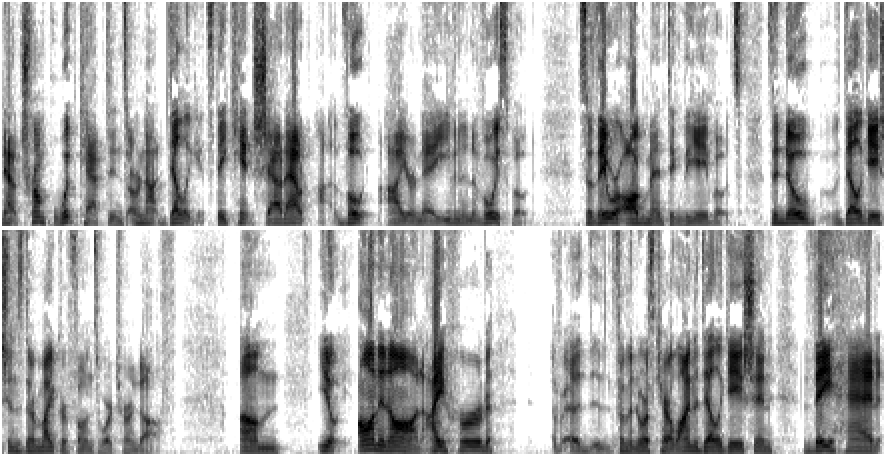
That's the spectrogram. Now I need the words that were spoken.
Now, Trump whip captains are not delegates. They can't shout out uh, vote aye or nay, even in a voice vote. So they were augmenting the A votes. The no delegations, their microphones were turned off. Um, you know, on and on. I heard uh, from the North Carolina delegation, they had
